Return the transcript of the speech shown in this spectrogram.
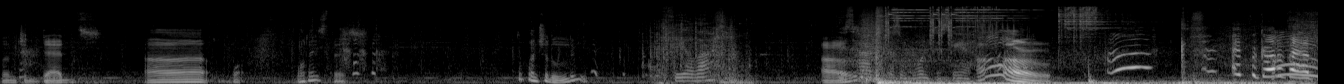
bunch of deads. Uh, what? What is this? It's a bunch of loot. Feel that? Oh. This house doesn't want us here. Oh. I forgot about Oh,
